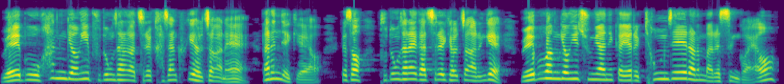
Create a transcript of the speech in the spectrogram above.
외부 환경이 부동산 가치를 가장 크게 결정하네. 라는 얘기예요. 그래서 부동산의 가치를 결정하는 게 외부 환경이 중요하니까 얘를 경제라는 말을 쓴 거예요.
